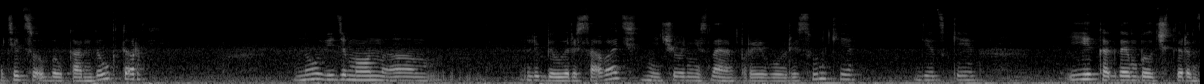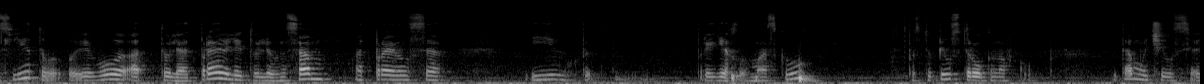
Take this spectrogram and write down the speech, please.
Отец его был кондуктор. Ну, видимо, он э, любил рисовать, ничего не знаю про его рисунки детские. И когда ему было 14 лет, его то ли отправили, то ли он сам отправился и приехал в Москву, поступил в Строгановку. И там учился,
